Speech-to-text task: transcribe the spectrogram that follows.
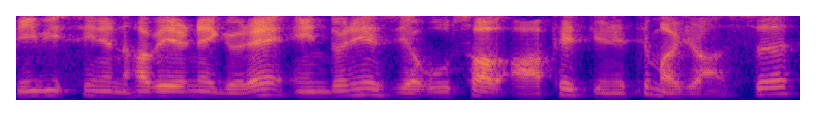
BBC'nin haberine göre Endonezya Ulusal Afet Yönetim Ajansı,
